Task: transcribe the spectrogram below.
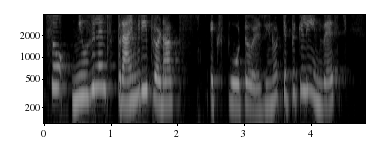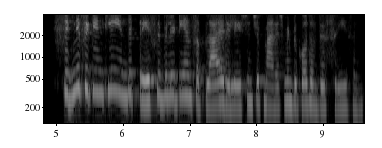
So New Zealand's primary products exporters, you know, typically invest significantly in the traceability and supply relationship management because of this reason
